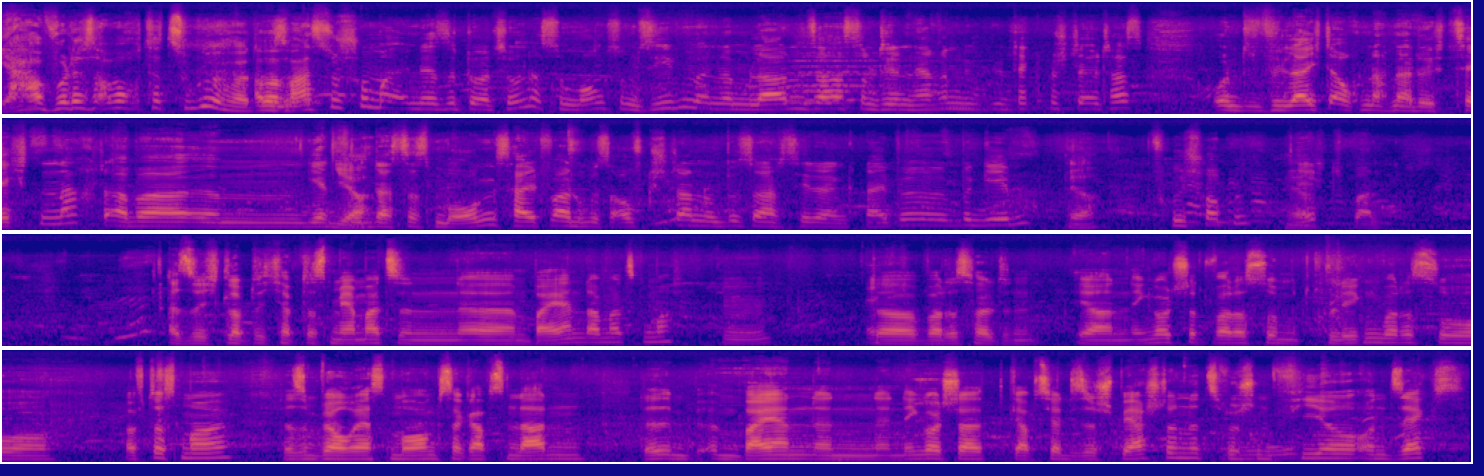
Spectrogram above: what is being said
Ja, obwohl das aber auch dazugehört. Aber Also, warst du schon mal in der Situation, dass du morgens um sieben in einem Laden saßt und dir ein Herrengedeck bestellt hast? Und vielleicht auch nach einer durchzechten Nacht, aber ähm, jetzt Ja. so, dass das morgens halt war, du bist aufgestanden und bist, hast dir deine Kneipe begeben? ja. Früh shoppen? Ja. Echt spannend. Also ich glaube, ich habe das mehrmals in äh, Bayern damals gemacht. Mhm. Da war das halt in, ja, in Ingolstadt war das so, mit Kollegen war das so öfters mal. Da sind wir auch erst morgens, da gab es einen Laden, in, Bayern, in, in Ingolstadt gab es ja diese Sperrstunde zwischen 4 und 6.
